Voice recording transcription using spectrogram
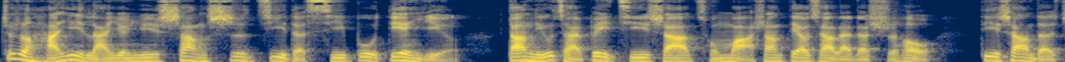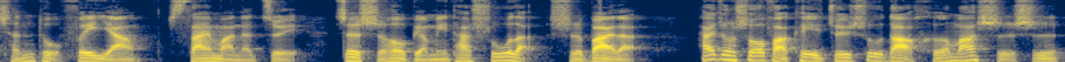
这种含义来源于上世纪的西部电影，当牛仔被击杀，从马上掉下来的时候，地上的尘土飞扬，塞满了嘴，这时候表明他输了，失败了。还有一种说法可以追溯到荷马史诗。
